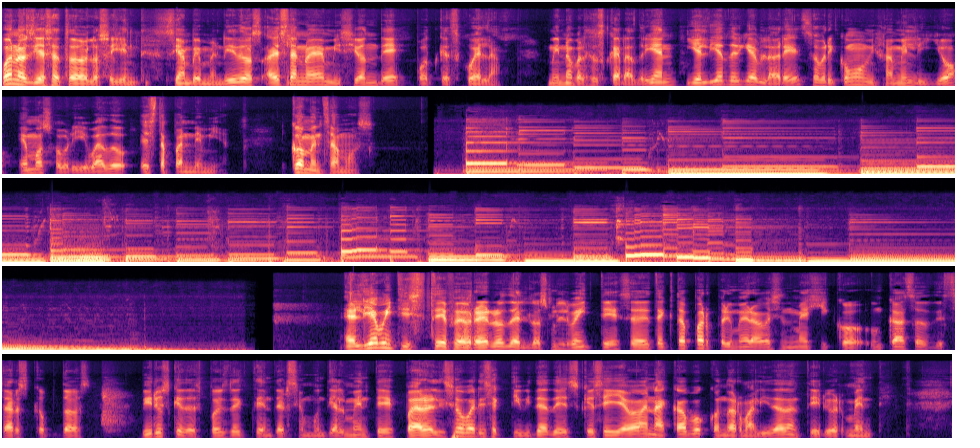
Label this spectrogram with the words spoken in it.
Buenos días a todos los oyentes, sean bienvenidos a esta nueva emisión de Podcast Escuela. Mi nombre es Oscar Adrián y el día de hoy hablaré sobre cómo mi familia y yo hemos sobrellevado esta pandemia. Comenzamos. El día 27 de febrero del 2020 se detectó por primera vez en México un caso de SARS-CoV-2, virus que después de extenderse mundialmente paralizó varias actividades que se llevaban a cabo con normalidad anteriormente.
